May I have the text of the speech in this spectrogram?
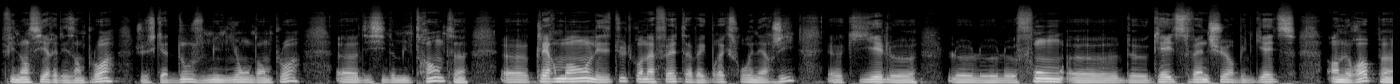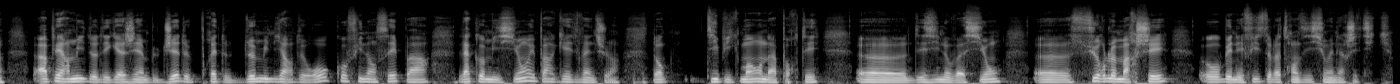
financière et des emplois, jusqu'à 12 millions d'emplois euh, d'ici 2030. clairement, les études qu'on a faites avec Breakthrough Energy, qui est le le, fonds de Gates Venture, Bill Gates, en Europe, a permis de dégager un budget de près de 2 milliards d'euros cofinancé par la Commission et par Gates Venture. Donc typiquement, on a apporté euh, des innovations euh, sur le marché au bénéfice de la transition énergétique.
